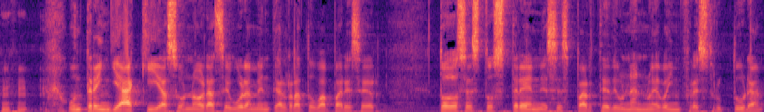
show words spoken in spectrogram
un tren yaqui a Sonora, seguramente al rato va a aparecer. Todos estos trenes es parte de una nueva infraestructura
